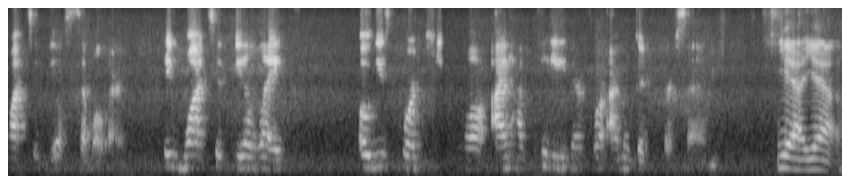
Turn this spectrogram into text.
want to feel similar. They want to feel like, oh, these poor people. I have pity, therefore I'm a good person. Yeah, yeah.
